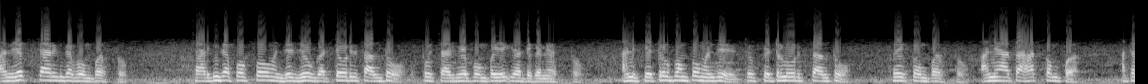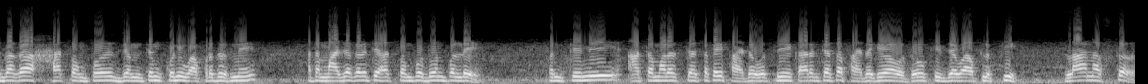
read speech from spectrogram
आणि एक चार्जिंगचा पंप असतो. चार्जिंगचा पंप म्हणजे जो गट्ट्यावरती चालतो तो चार्जिंग पंप या ठिकाणी असतो. आणि पेट्रोल पंप म्हणजे तो पेट्रोलवरती चालतो तो एक पंप असतो. आणि आता हातपंप आता बघा हातपंप जमतेम कोणी वापरतच नाही. आता माझ्याकडे ते हातपंप दोन पडले पण ते मी आता मला त्याचा काही फायदा होत नाही. कारण त्याचा फायदा केव्हा होतो की जेव्हा आपलं पीक लहान असतं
